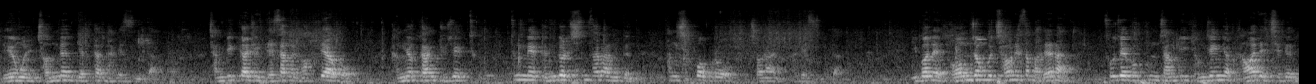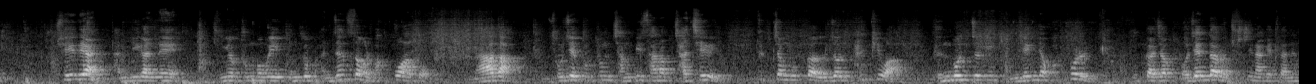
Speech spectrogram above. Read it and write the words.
내용을 전면 개편하겠습니다. 장비까지 대상을 확대하고 강력한 규제 특- 특례 근거를 신설하는 등 상시법으로 전환하겠습니다. 이번에 보험정부 차원에서 마련한 소재 부품 장비 경쟁력 강화 대책은 최대한 단기간 내에 중요 품목의 공급 안전성을 확보하고 나아가 소재 부품 장비 산업 자체의 특정 국가 의존 탈피와 근본적인 경쟁력 확보를 국가적 어젠다로 추진하겠다는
